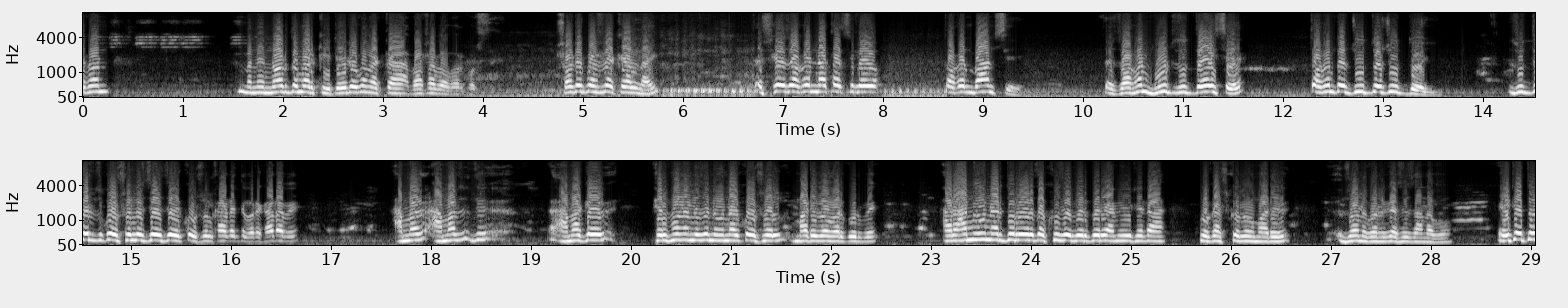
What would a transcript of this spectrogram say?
এখন মানে নর্দমার কিট, এরকম একটা ভাষা ব্যবহার করছে। সঠিক ভাষাটা খেয়াল নাই। সে যখন নেতা ছিল, তখন বানছি। তো যখন ভোট যুদ্ধ হয়েছে তখন তো যুদ্ধ যুদ্ধই। যুদ্ধের কৌশলে যে যে কৌশল খাটাতে পারে, খাটাবে। আমার আমার যদি, আমাকে ফেল ফেলানোর জন্য ওনার কৌশল মাঠে ব্যবহার করবে। আর আমি ওনার দুর্বলতা খুঁজে বের করে আমি সেটা প্রকাশ করব, মাঠে জনগণের কাছে জানাব। এটা তো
